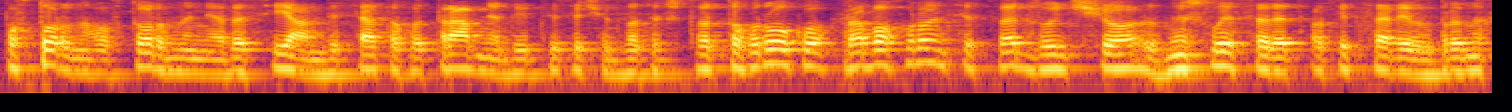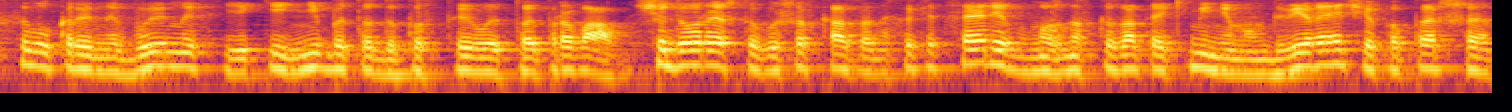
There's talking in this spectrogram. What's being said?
повторного вторгнення росіян 10 травня 2024 року, правоохоронці стверджують, що знайшли серед офіцерів збройних сил України винних, які нібито допустили той провал. Щодо арешту вишевказаних офіцерів, можна сказати як мінімум дві речі: по-перше,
